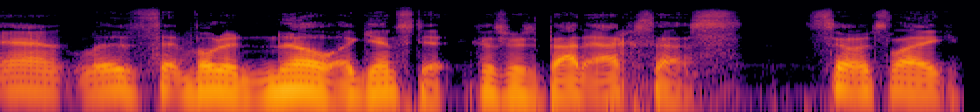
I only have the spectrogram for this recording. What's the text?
And Liz said, voted no against it because there's bad access. So it's like,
